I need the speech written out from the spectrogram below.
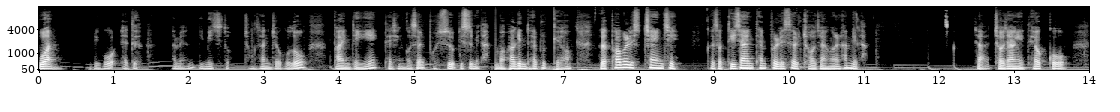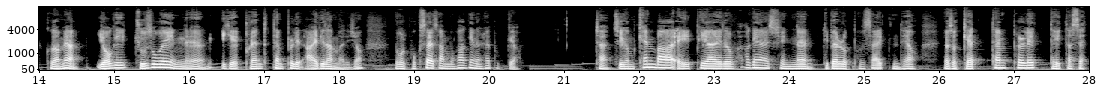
1 그리고 add 하면 이미지도 정상적으로 바인딩이 되신 것을 볼 수 있습니다. 한번 확인도 해볼게요. 그래서 publish change 그래서 디자인 템플릿을 저장을 합니다. 자, 저장이 되었고 그러면 여기 주소에 있는 이게 브랜드 템플릿 아이디란 말이죠. 이걸 복사해서 한번 확인을 해볼게요. 자, 지금 캔바 API를 확인할 수 있는 디벨로퍼 사이트인데요. 그래서 get template dataset.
